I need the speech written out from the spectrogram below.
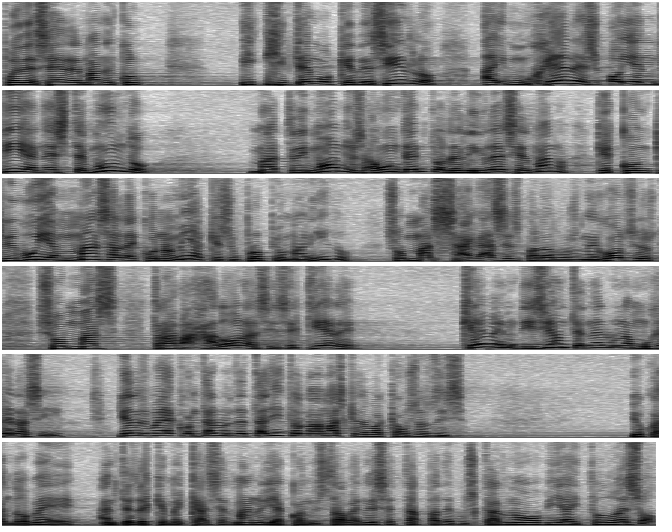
puede ser, hermano, y, tengo que decirlo, hay mujeres hoy en día en este mundo, matrimonios, aún dentro de la iglesia, hermano, que contribuyen más a la economía que su propio marido, son más sagaces para los negocios, son más trabajadoras si se quiere. Qué bendición tener una mujer así. Yo les voy a contar un detallito nada más que le va a causar risa. Yo cuando me, antes de que me case, hermano, ya cuando estaba en esa etapa de buscar novia y todo eso,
